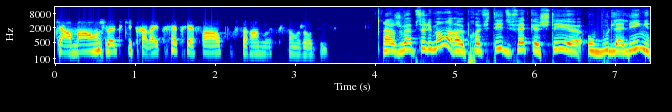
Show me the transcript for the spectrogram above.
qui en mangent là, puis qui travaillent très, très fort pour se rendre où ils sont aujourd'hui. Alors, je veux absolument euh, profiter du fait que j'étais euh, au bout de la ligne,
